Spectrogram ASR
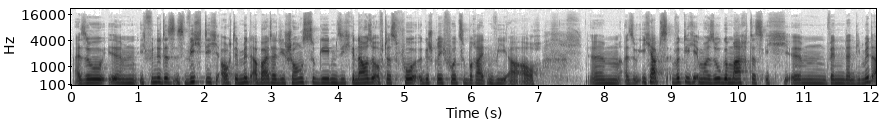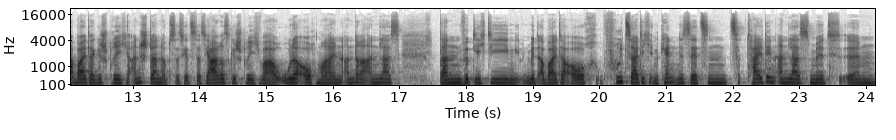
Also ähm, ich finde, das ist wichtig, auch dem Mitarbeiter die Chance zu geben, sich genauso auf das Vor Gespräch vorzubereiten wie er auch. Ähm, also ich habe es wirklich immer so gemacht, dass ich, ähm, wenn dann die Mitarbeitergespräche anstanden, ob es das jetzt das Jahresgespräch war oder auch mal ein anderer Anlass, dann wirklich die Mitarbeiter auch frühzeitig in Kenntnis setzen, teilt den Anlass mit ähm,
